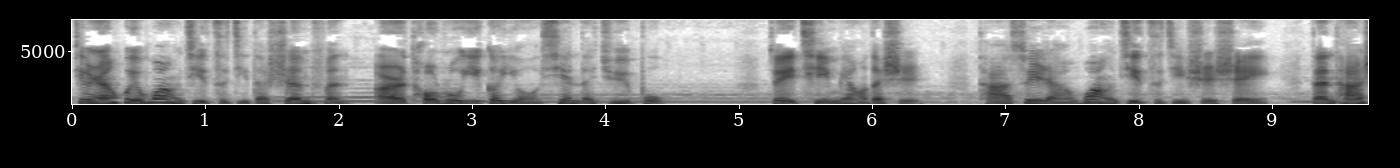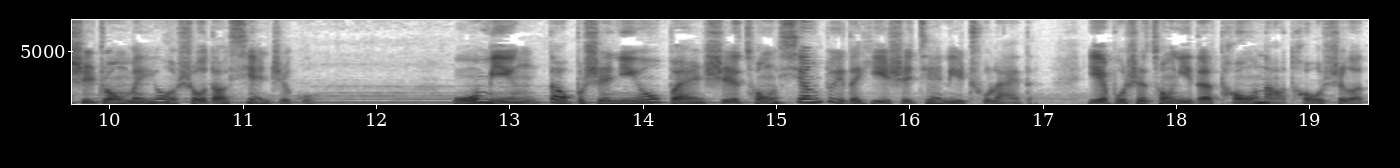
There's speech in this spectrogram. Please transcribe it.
竟然会忘记自己的身份，而投入一个有限的局部。最奇妙的是，他虽然忘记自己是谁，但他始终没有受到限制过。无名倒不是你有本事从相对的意识建立出来的，也不是从你的头脑投射的。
